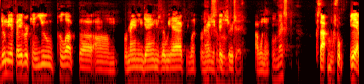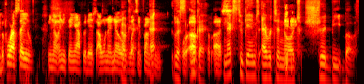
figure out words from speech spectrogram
Do me a favor. Can you pull up the um remaining games that we have, remaining Absolutely, fixtures? Jay. I want to Well, next, because I before yeah before I say you know anything after this, I want to know Okay. what's in front of me listen. Okay, of us. next two games, Everton, Norwich should beat both.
